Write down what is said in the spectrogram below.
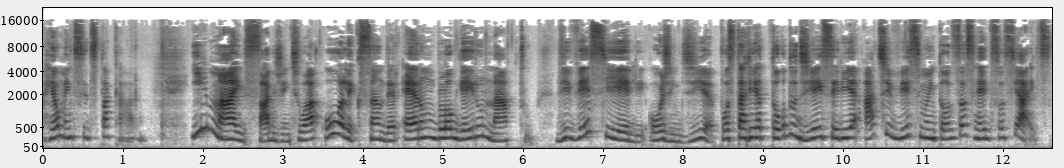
realmente se destacaram. E mais, sabe, gente, o Alexander era um blogueiro nato. Vivesse ele hoje em dia, postaria todo dia e seria ativíssimo em todas as redes sociais.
